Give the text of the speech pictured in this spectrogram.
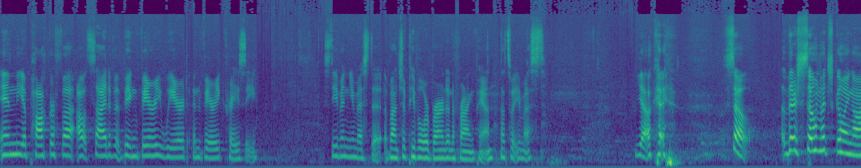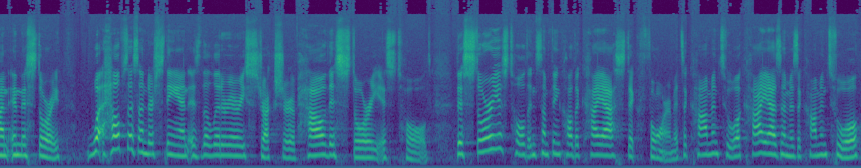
in the Apocrypha outside of it being very weird and very crazy? Stephen, you missed it. A bunch of people were burned in a frying pan. That's what you missed. Yeah, okay. So there's so much going on in this story. What helps us understand is the literary structure of how this story is told. This story is told in something called a chiastic form. It's a common tool. A chiasm is a common tool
